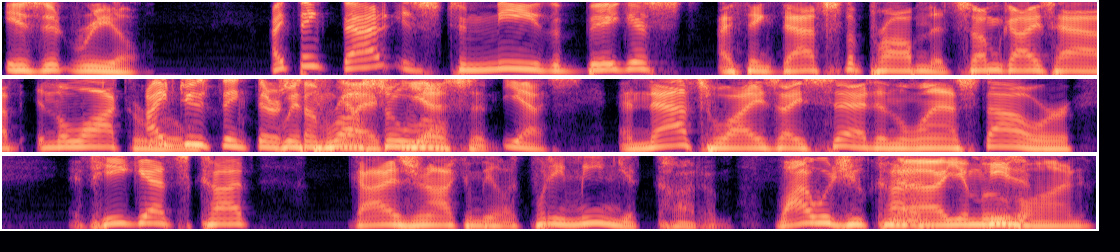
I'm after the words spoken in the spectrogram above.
is it real? I think that is to me the biggest. I think that's the problem that some guys have in the locker room. I do think there's with some Russell guys. Yes, Wilson. yes. And that's why, as I said in the last hour, if he gets cut, guys are not going to be like, what do you mean you cut him? Why would you cut No, him? you move he's, on.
